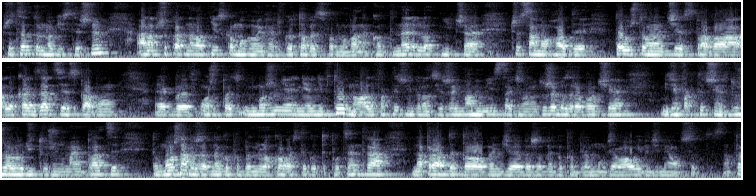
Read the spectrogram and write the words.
przy centrum logistycznym, a na przykład na lotnisko mogą jechać gotowe, sformowane kontenery lotnicze czy samochody. To już w tym momencie sprawa, lokalizacji jest sprawą jakby, może, może nie, nie, nie wtórną, ale faktycznie biorąc, jeżeli mamy miejsca, gdzie mamy duże bezrobocie, gdzie faktycznie jest dużo ludzi, którzy nie mają pracy, to można bez żadnego problemu lokować tego typu centra. Naprawdę to będzie bez żadnego problemu działało i będzie miało sukces. Natomiast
